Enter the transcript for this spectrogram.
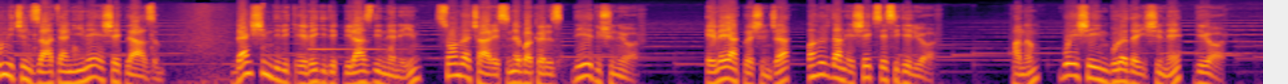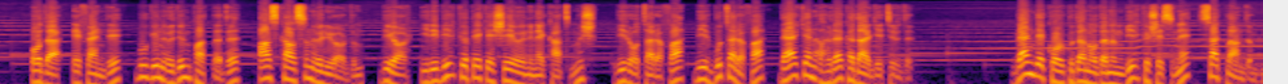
Un için zaten yine eşek lazım. Ben şimdilik eve gidip biraz dinleneyim, sonra çaresine bakarız, diye düşünüyor. Eve yaklaşınca, ahırdan eşek sesi geliyor. Hanım, bu eşeğin burada işi ne, diyor. O da, efendi, bugün ödüm patladı, az kalsın ölüyordum, diyor. İri bir köpek eşeği önüne katmış, bir o tarafa, bir bu tarafa, derken ahıra kadar getirdi. Ben de korkudan odanın bir köşesine, saklandım.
